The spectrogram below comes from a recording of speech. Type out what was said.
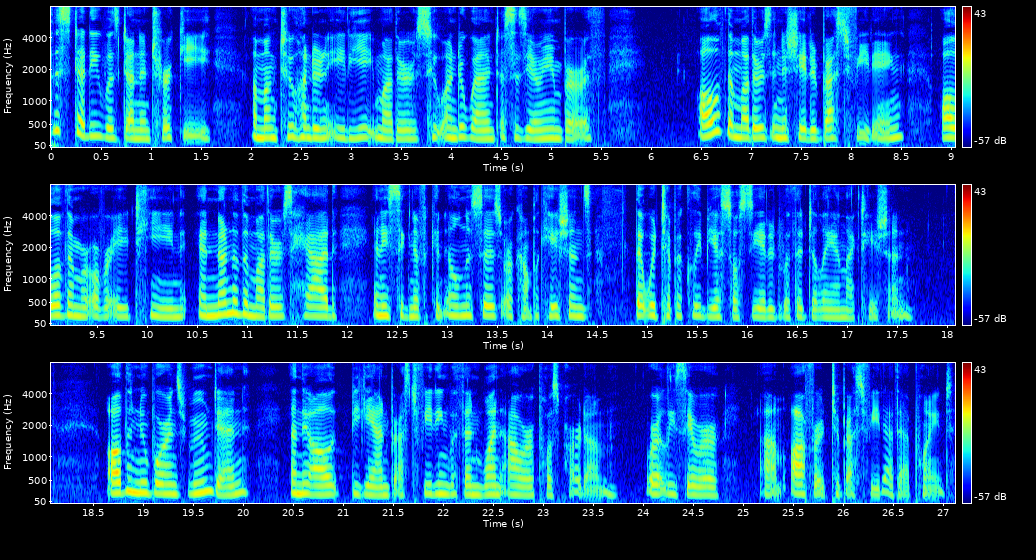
This study was done in Turkey among 288 mothers who underwent a cesarean birth. All of the mothers initiated breastfeeding all of them were over 18, and none of the mothers had any significant illnesses or complications that would typically be associated with a delay in lactation. All the newborns roomed in, and they all began breastfeeding within one hour postpartum, or at least they were um, offered to breastfeed at that point.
